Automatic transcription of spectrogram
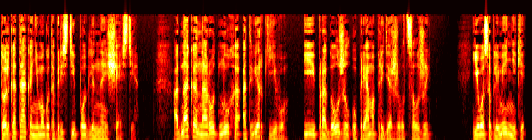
Только так они могут обрести подлинное счастье. Однако народ Нуха отверг его и продолжил упрямо придерживаться лжи. Его соплеменники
